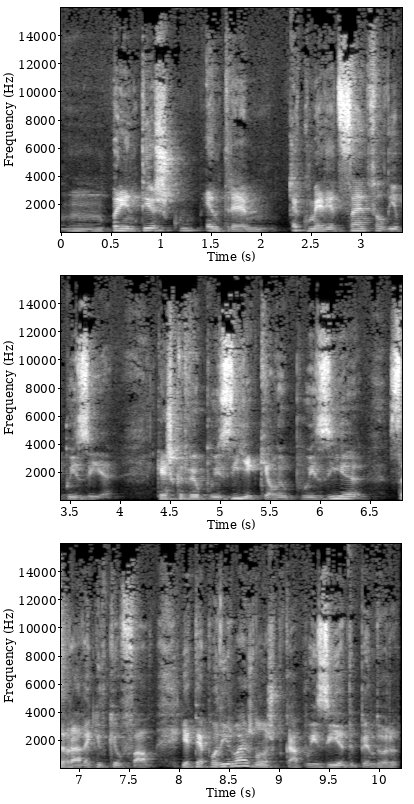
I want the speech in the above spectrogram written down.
um parentesco entre a comédia de Seinfeld e a poesia. Quem escreveu poesia, quem leu poesia, saberá daquilo que eu falo. E até pode ir mais longe, porque há poesia de pendor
